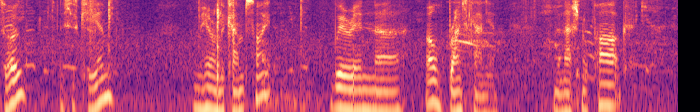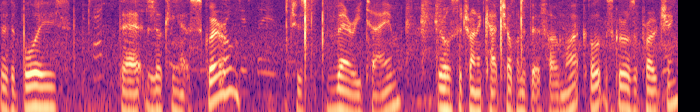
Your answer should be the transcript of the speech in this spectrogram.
So, this is Kean. I'm here on the campsite. We're in, uh, oh, Bryce Canyon, in the national park. They're the boys. They're looking at a squirrel, which is very tame. They're also trying to catch up on a bit of homework. Oh, the squirrel's approaching.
